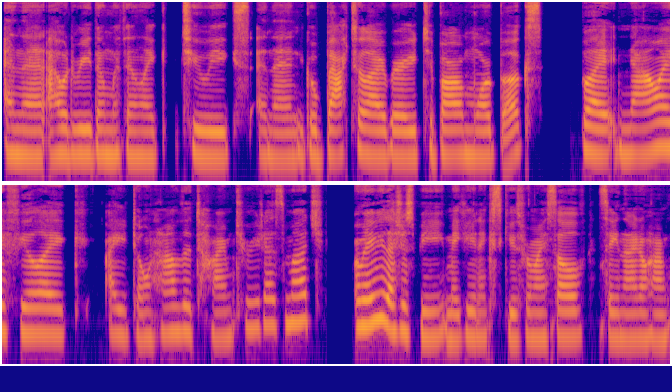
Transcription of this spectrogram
and then I would read them within like two weeks and then go back to the library to borrow more books. But now I feel like I don't have the time to read as much. Or maybe that's just me making an excuse for myself, saying that I don't have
